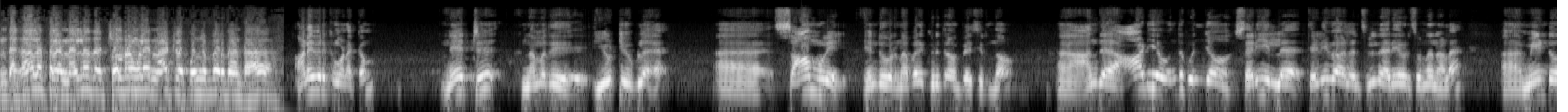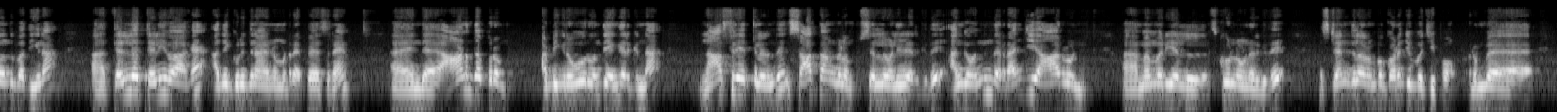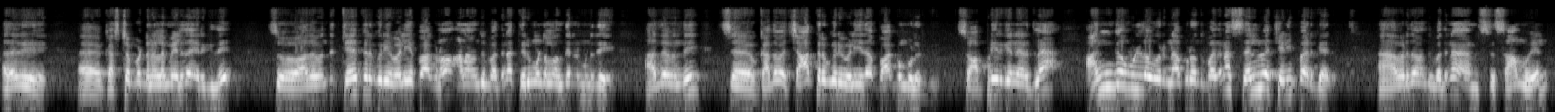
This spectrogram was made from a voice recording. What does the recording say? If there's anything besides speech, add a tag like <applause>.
இந்த காலத்துல நல்லதை சொல்றவங்களே நாட்டுல கொஞ்சம் பேர் தான்டா. அனைவருக்கும் வணக்கம். நேற்று நமது யூடியூப்ல சாமுவேல் என்று ஒரு நபரை குறித்து நம்ம பேசியிருந்தோம். அந்த ஆடியோ வந்து கொஞ்சம் சரியில்லை தெளிவா இல்லைன்னு சொல்லி நிறைய பேர் சொன்னதுனால மீண்டும் வந்து பாத்தீங்கன்னா தெல்ல தெளிவாக அதை குறித்து நான் என்ன பண்றேன் பேசுறேன். இந்த ஆனந்தபுரம் அப்படிங்கிற ஊர் வந்து எங்க இருக்குன்னா நாசிரியத்திலிருந்து சாத்தான்குளம் செல்லும் வழியில இருக்குது. அங்க வந்து இந்த ரஞ்சி ஆர்வன் மெமோரியல் ஸ்கூல் ஒன்று இருக்குது. ஸ்ட்ரென்த்லாம் ரொம்ப குறைஞ்சி போச்சு இப்போ. ரொம்ப அதாவது கஷ்டப்பட்ட நிலைமையில தான் இருக்குது. ஸோ அதை வந்து தேர்தலுக்குரிய வழியை பார்க்கணும். ஆனால் வந்து பார்த்தீங்கன்னா திருமண்டலம் வந்து என்ன பண்ணுது? அதை வந்து ச- கதவை சாத்திரக்குரிய வழியை தான் பார்க்கும் போல இருக்குது. ஸோ அப்படி இருக்கிற நேரத்தில் அங்கே உள்ள ஒரு நபர் வந்து பார்த்தீங்கன்னா செல்வ செழிப்பாக இருக்கார். அவர் தான் வந்து பார்த்தீங்கன்னா mister Samuel.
